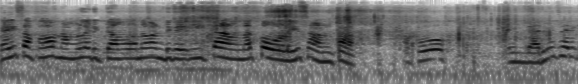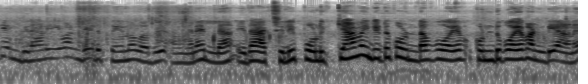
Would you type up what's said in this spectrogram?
ഗൈസ് അപ്പോൾ നമ്മൾ എടുക്കാൻ പോകുന്ന വണ്ടി ഈ കാണുന്ന കോളേജ് ആണ് കേട്ടോ അപ്പോൾ എല്ലാവരും വിചാരിക്കും എന്തിനാണ് ഈ വണ്ടി എടുത്തേന്നുള്ളത് അങ്ങനെയല്ല ഇത് ആക്ച്വലി പൊളിക്കാൻ വേണ്ടിയിട്ട് കൊണ്ടുപോയ കൊണ്ടുപോയ വണ്ടിയാണ്.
